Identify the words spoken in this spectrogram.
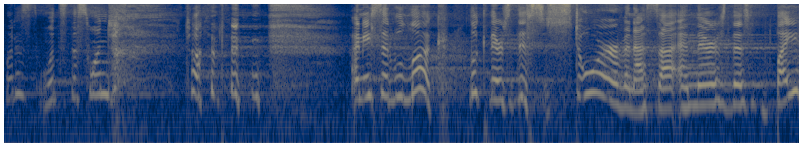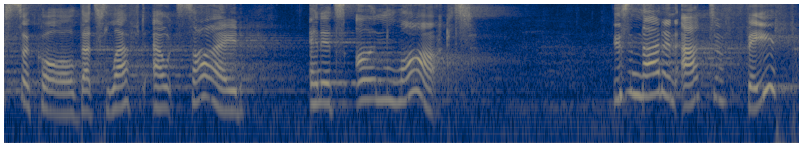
what is, what's this one, Jonathan? And he said, Well, look, look, there's this store, Vanessa, and there's this bicycle that's left outside, and it's unlocked. Isn't that an act of faith?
